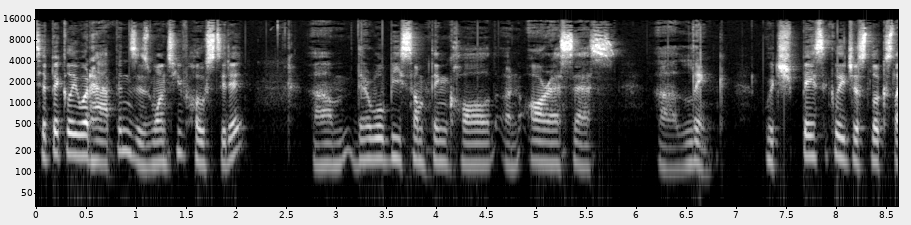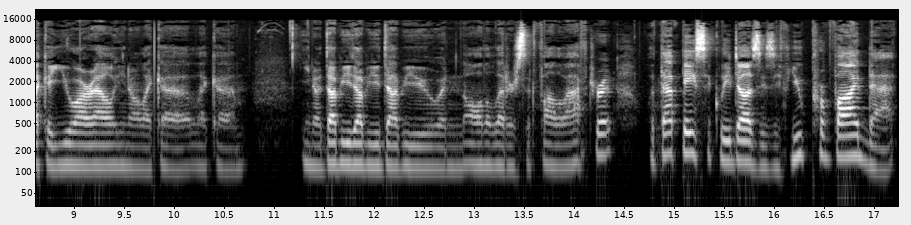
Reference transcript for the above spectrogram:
Typically, what happens is once you've hosted it, um, there will be something called an RSS uh, link, which basically just looks like a URL, you know, like a like a you know www and all the letters that follow after it. What that basically does is if you provide that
